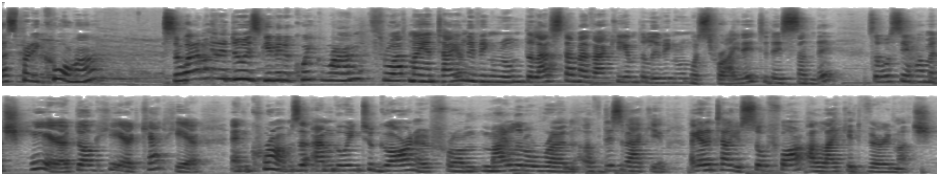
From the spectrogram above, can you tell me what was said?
That's pretty cool, huh? So what I'm gonna do is give it a quick run throughout my entire living room. The last time I vacuumed the living room was Friday, today's Sunday. So we'll see how much hair, dog hair, cat hair, and crumbs I'm going to garner from my little run of this vacuum. I gotta tell you, so far I like it very much.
